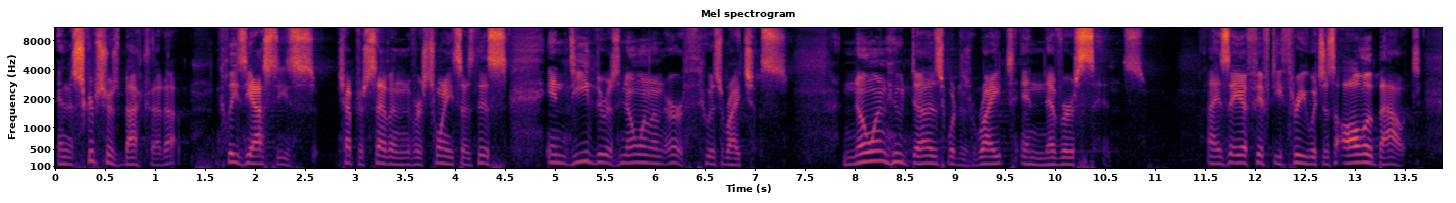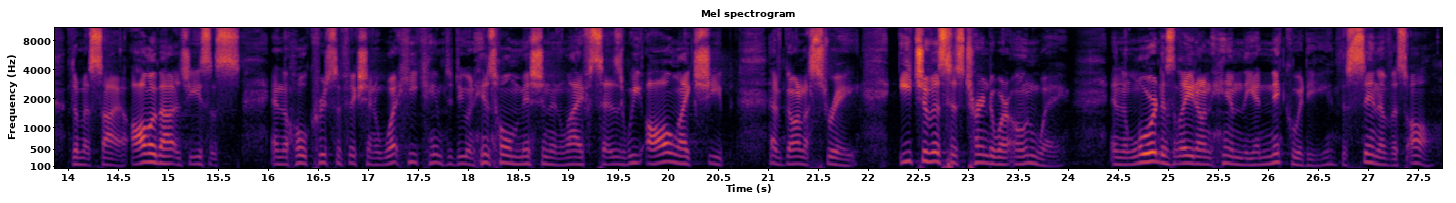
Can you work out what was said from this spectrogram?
And the scriptures back that up. Ecclesiastes chapter 7, verse 20 says this Indeed, there is no one on earth who is righteous, no one who does what is right and never sins. Isaiah 53, which is all about the Messiah, all about Jesus and the whole crucifixion, and what he came to do and his whole mission in life, says, We all, like sheep, have gone astray. Each of us has turned to our own way, and the Lord has laid on him the iniquity, the sin of us all.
